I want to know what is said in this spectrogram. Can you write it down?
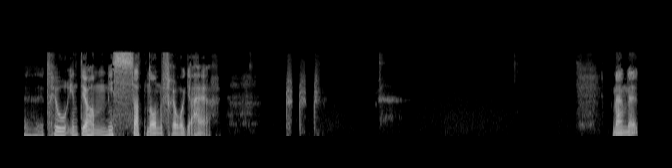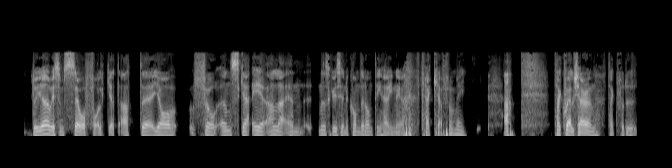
Eh, jag tror inte jag har missat någon fråga här. Men eh, då gör vi som så folket att eh, jag får önska er alla en, nu ska vi se, nu kom det någonting här innan jag tackar för mig. Ah, tack själv Sharon, tack för att du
